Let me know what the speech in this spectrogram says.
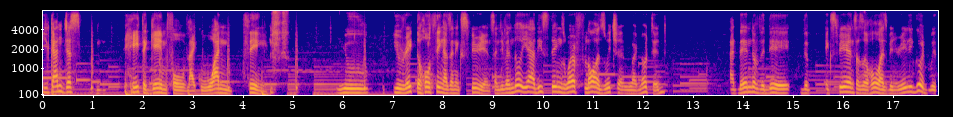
you can't just hate a game for like one thing you you rate the whole thing as an experience and even though yeah these things were flaws which uh, were noted at the end of the day the experience as a whole has been really good with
